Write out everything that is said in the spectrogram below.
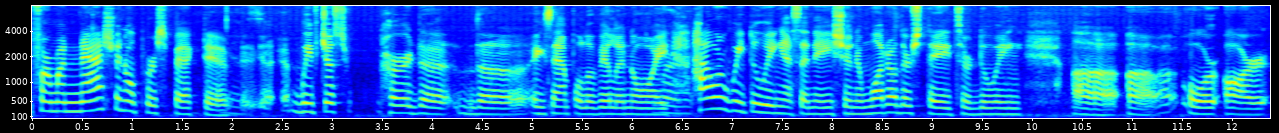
from a national perspective, uh, we've just heard the the example of Illinois. Right. How are we doing as a nation, and what other states are doing, uh, uh, or are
